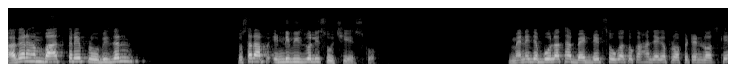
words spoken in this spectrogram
अगर हम बात करें प्रोविज़न तो सर आप इंडिविजुअली सोचिए इसको। मैंने जब बोला था बेड डेट्स होगा तो कहाँ जाएगा प्रॉफिट एंड लॉस के?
